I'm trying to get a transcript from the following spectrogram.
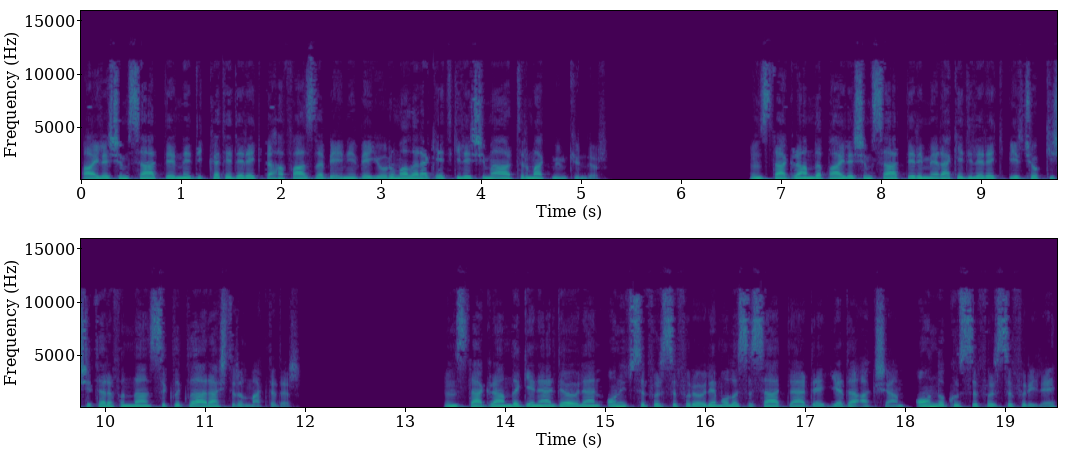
Paylaşım saatlerine dikkat ederek daha fazla beğeni ve yorum alarak etkileşimi artırmak mümkündür. Instagram'da paylaşım saatleri merak edilerek birçok kişi tarafından sıklıkla araştırılmaktadır. Instagram'da genelde öğlen 13.00 öğle molası saatlerde ya da akşam 19.00 ile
